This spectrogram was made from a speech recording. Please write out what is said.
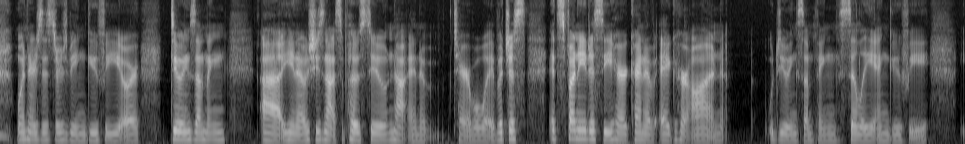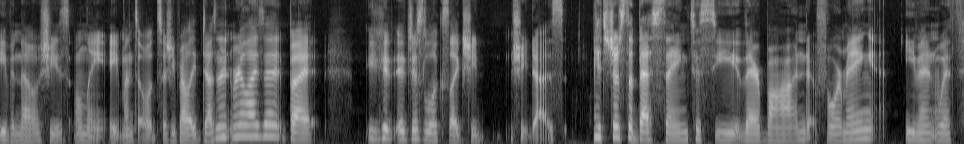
when her sister's being goofy or doing something, uh, you know, she's not supposed to, not in a terrible way, but just it's funny to see her kind of egg her on doing something silly and goofy, even though she's only eight months old. So she probably doesn't realize it, but you could it just looks like she she does. It's just the best thing to see their bond forming, even with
